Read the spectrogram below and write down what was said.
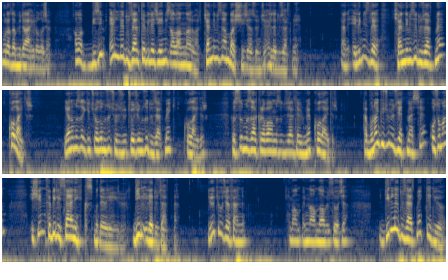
burada müdahil olacak. Ama bizim elle düzeltebileceğimiz alanlar var. Kendimizden başlayacağız önce elle düzeltmeye. Yani elimizle kendimizi düzeltme kolaydır. Yanımızdaki çoluğumuzu çocuğumuzu düzeltmek kolaydır. Hısımızı akrabamızı düzeltebilmek kolaydır. Ha buna gücümüz yetmezse o zaman işin febilisani kısmı devreye giriyor. Dil ile düzeltme. Diyor ki hoca efendim İmam İbn Hamdi Hoca dille düzeltmek de diyor.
